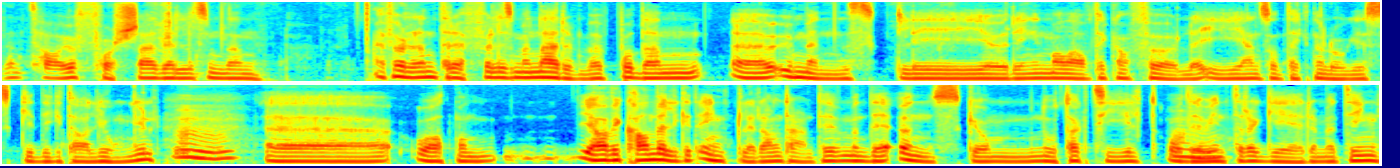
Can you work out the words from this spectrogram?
Den tar jo for seg det liksom den Jeg føler den treffer liksom en nerve på den uh, umenneskeliggjøringen man av og til kan føle i en sånn teknologisk digital jungel. Mm. Uh, og at man Ja, vi kan velge et enklere alternativ, men det ønsket om noe taktilt og det å Mhm. interagere med ting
